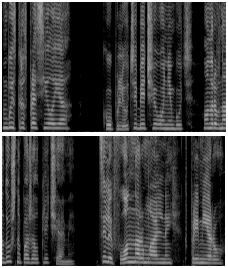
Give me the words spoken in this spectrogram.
Быстро спросила я. Куплю тебе чего-нибудь. Он равнодушно пожал плечами. Телефон нормальный, к примеру.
